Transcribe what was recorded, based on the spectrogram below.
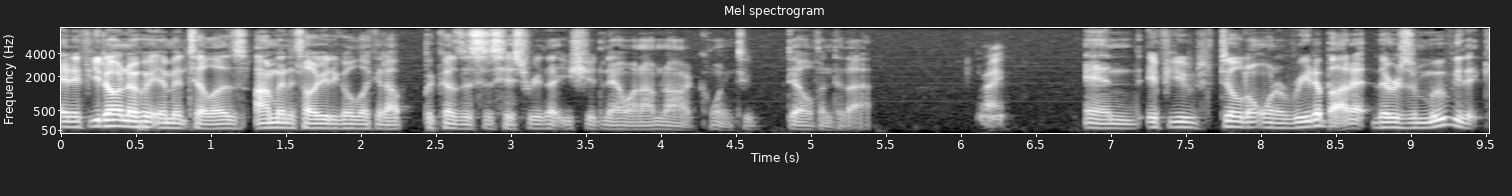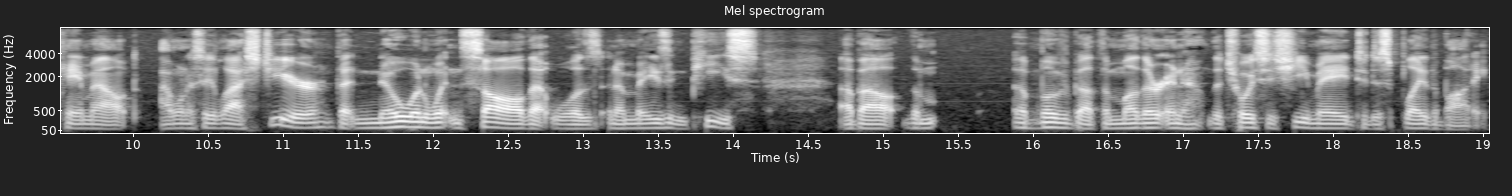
and if you don't know who Emmett Till is, I'm going to tell you to go look it up because this is history that you should know, and I'm not going to delve into that. Right. And if you still don't want to read about it, there's a movie that came out, I want to say last year, that no one went and saw that was an amazing piece about the a movie about the mother and the choices she made to display the body,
